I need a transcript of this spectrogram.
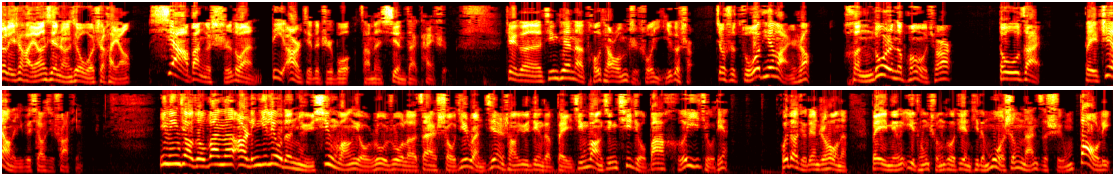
这里是海洋现场秀，我是海洋。下半个时段第二节的直播，咱们现在开始。这个今天呢，头条我们只说一个事儿，就是昨天晚上很多人的朋友圈都在被这样的一个消息刷屏。一名叫做弯弯二零一六的女性网友入住了在手机软件上预定的北京望京七九八和颐酒店。回到酒店之后呢，被一名一同乘坐电梯的陌生男子使用暴力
